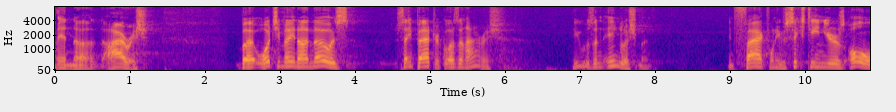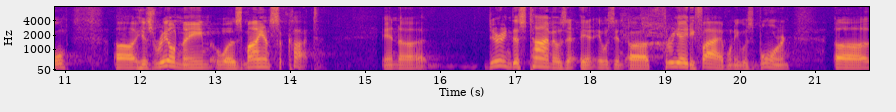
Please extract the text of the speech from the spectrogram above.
and uh, Irish. But what you may not know is St. Patrick wasn't Irish, he was an Englishman. In fact, when he was 16 years old, uh, his real name was Maewyn Succat. And uh, during this time, it was, it was in uh, 385 when he was born, uh,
